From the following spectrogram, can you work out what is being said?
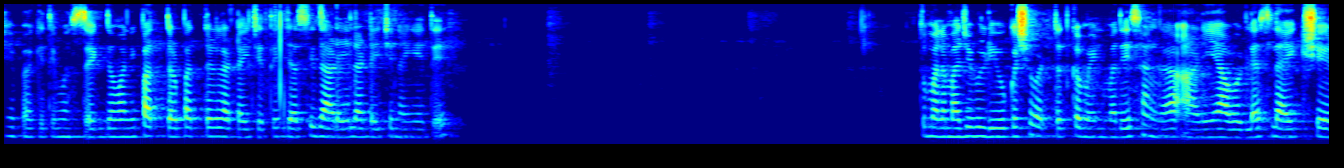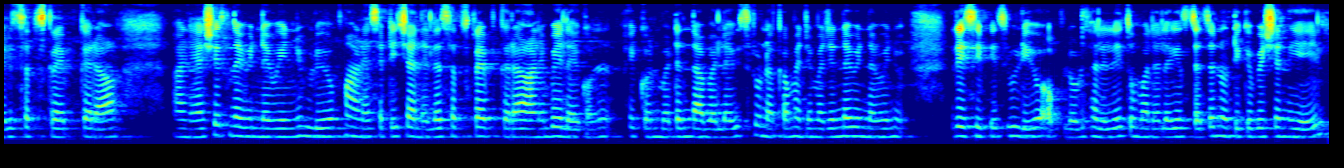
हे पहा किती मस्त एकदम. आणि पातळ पातळ लाटायचे ते. जास्ती जाडे लाटायचे नाही आहे ते. तुम्हाला माझे व्हिडिओ कसे वाटतात कमेंटमध्ये सांगा आणि आवडल्यास लाईक शेअर सबस्क्राईब करा. आणि असेच नवीन नवीन व्हिडिओ पाहण्यासाठी चॅनलला सबस्क्राईब करा आणि बेल आयकॉन आयकॉन बटन दाबायला विसरू नका. म्हणजे माझे नवीन नवीन रेसिपीज व्हिडिओ अपलोड झालेले तुम्हाला लगेच त्याचं नोटिफिकेशन येईल.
